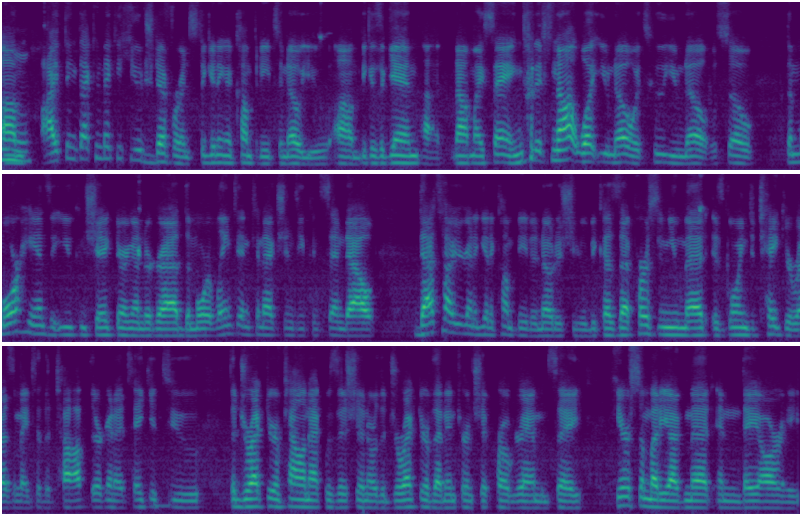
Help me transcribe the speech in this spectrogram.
Um, mm-hmm. I think that can make a huge difference to getting a company to know you. Um, because again, uh, not my saying, but it's not what you know, it's who you know. So the more hands that you can shake during undergrad, the more LinkedIn connections you can send out. That's how you're going to get a company to notice you because that person you met is going to take your resume to the top. They're going to take it to the director of talent acquisition or the director of that internship program and say, here's somebody I've met and they are a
